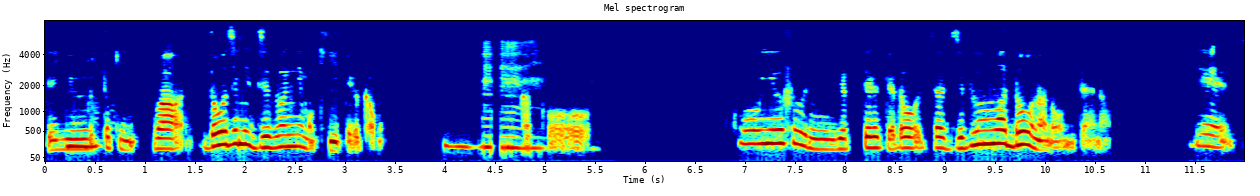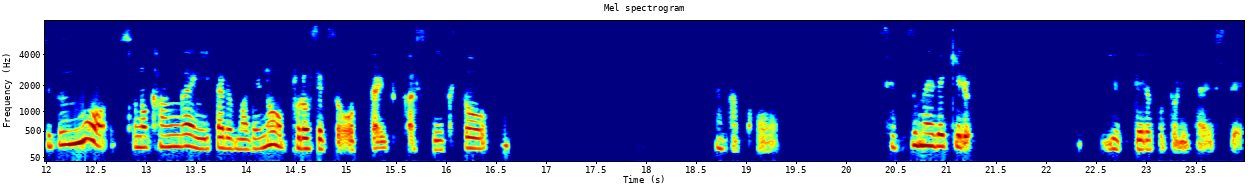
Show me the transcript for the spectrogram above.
ていう時は、同時に自分にも聞いてるかも。なんかこうこういうふうに言ってるけどじゃあ自分はどうなの？みたいな。で自分もその考えに至るまでのプロセスを追ったりとかしていくとなんかこう説明できる言ってることに対して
